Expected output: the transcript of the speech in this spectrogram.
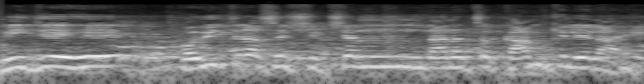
मी जे हे पवित्र असं शिक्षणदानाचं काम केलेलं आहे.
